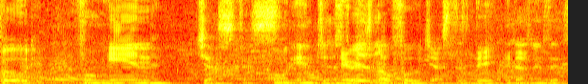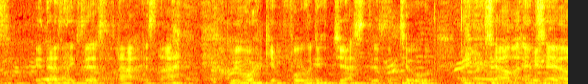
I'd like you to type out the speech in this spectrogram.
food, food in justice. Food injustice. There is no food justice, D. It doesn't exist. It doesn't exist. It's not. It's not. We work in food injustice until until until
